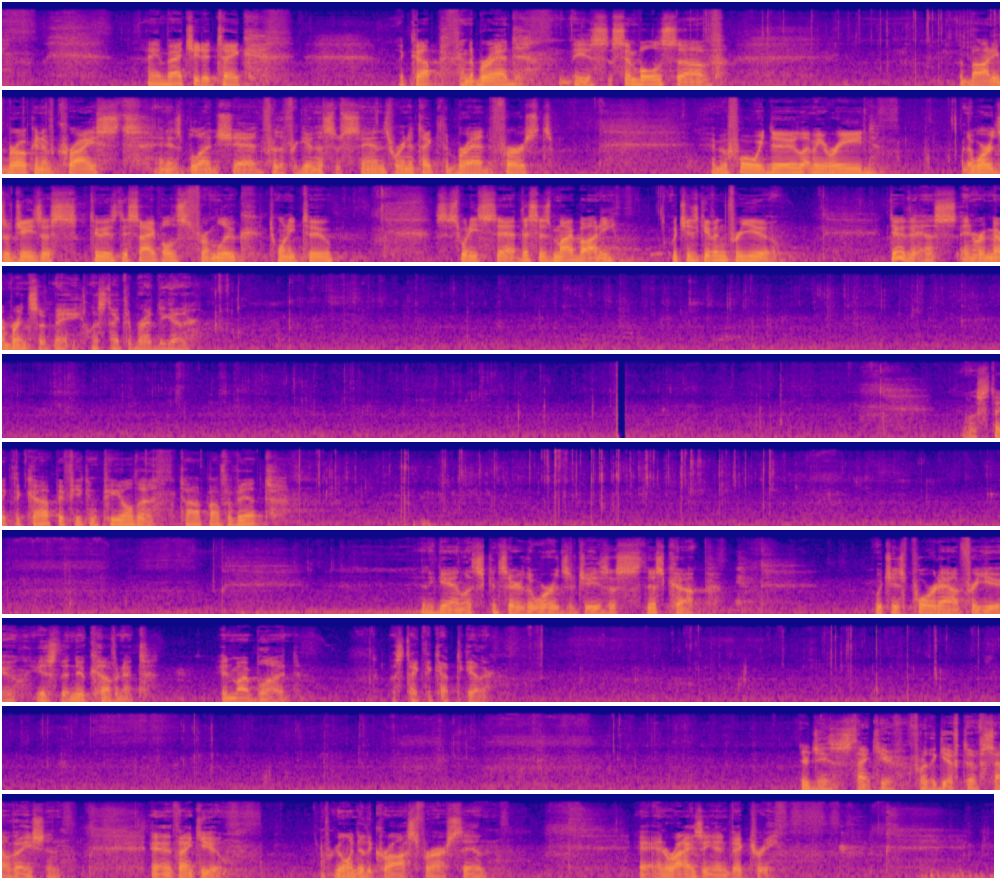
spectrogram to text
I invite you to take the cup and the bread, these symbols of the body broken of Christ and his blood shed for the forgiveness of sins. We're going to take the bread first. And before we do, let me read the words of Jesus to his disciples from Luke 22. This is what he said This is my body, which is given for you. Do this in remembrance of me. Let's take the bread together. Let's take the cup, if you can peel the top off of it. And again, let's consider the words of Jesus. This cup, which is poured out for you, is the new covenant in my blood. Let's take the cup together. Dear Jesus, thank you for the gift of salvation. And thank you for going to the cross for our sin and rising in victory.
